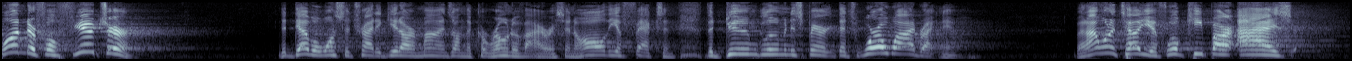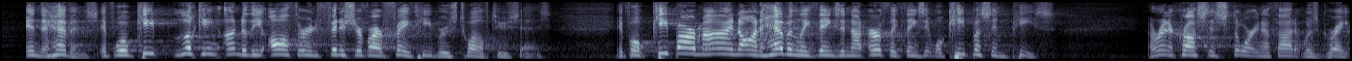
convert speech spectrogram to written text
wonderful future. The devil wants to try to get our minds on the coronavirus and all the effects and the doom, gloom, and despair that's worldwide right now. But I want to tell you if we'll keep our eyes in the heavens, if we'll keep looking under the author and finisher of our faith, Hebrews 12 2 says, if we'll keep our mind on heavenly things and not earthly things, it will keep us in peace. I ran across this story and I thought it was great.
